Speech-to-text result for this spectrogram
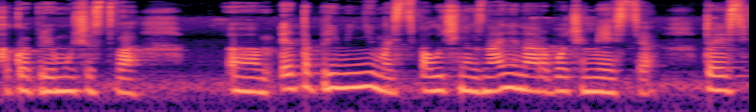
какое преимущество, а, это применимость полученных знаний на рабочем месте. То есть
